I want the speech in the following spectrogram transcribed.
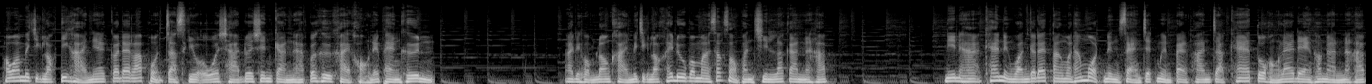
เพราะว่า Magic Lock ที่ขายเนี่ยก็ได้รับผลจากสกิล Overcharge ด้วยเช่นกันนะครับ ก็คือขายของได้แพงขึ้นเดี๋ยวผมลองขาย Magic Lock ให้ดูประมาณสัก 2,000 ชิ้นแล้วกันนะครับ นี่นะฮะแค่ 1 วันก็ได้ตังค์มาทั้งหมด 178,000 จากแค่ตัวของแร่แดงเท่านั้นนะครับ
